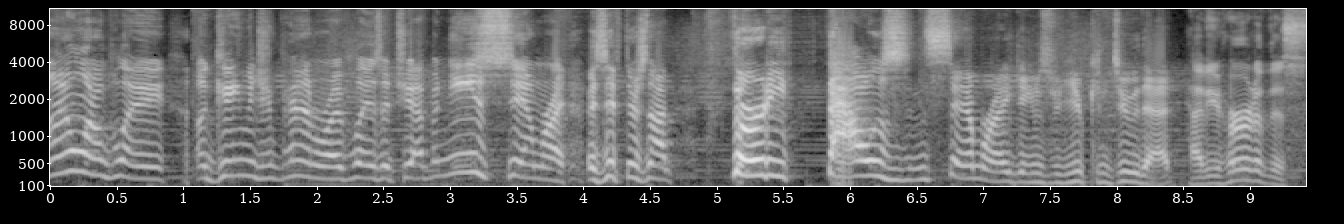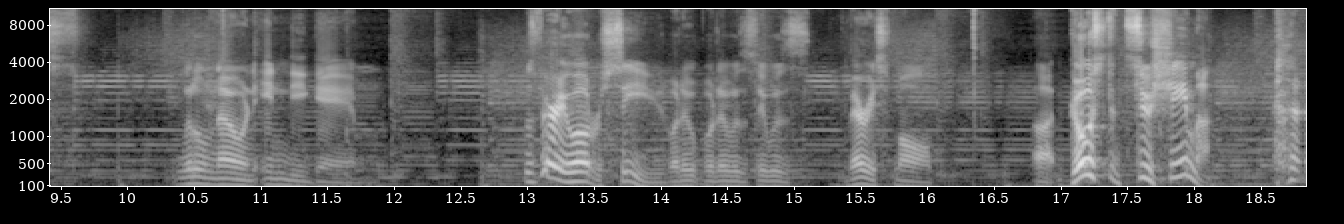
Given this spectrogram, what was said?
I want to play a game in Japan where I play as a Japanese samurai, as if there's not 30,000 samurai games where you can do that. Have you heard of this little-known indie game? It was very well received, but it, but it was it was very small. Uh, Ghost of Tsushima.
